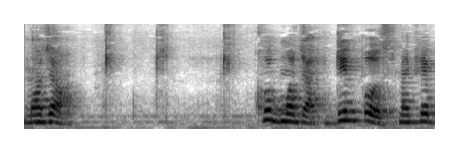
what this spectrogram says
মজা। খুব মজা। ডিম পোস্ট মাই ফেভারিট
